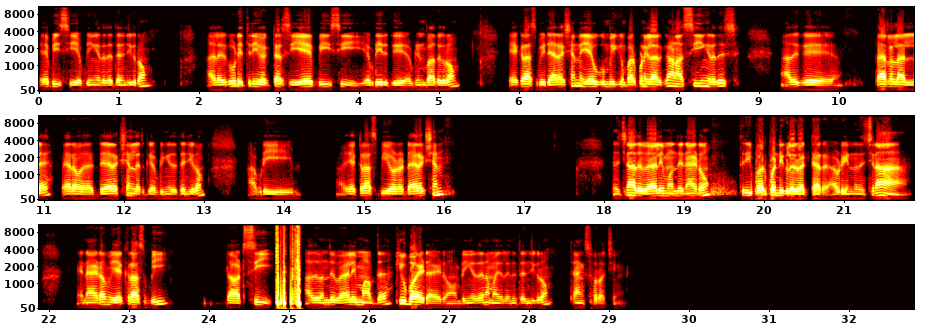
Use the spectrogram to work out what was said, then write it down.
ஏபிசி அப்படிங்கிறத தெரிஞ்சுக்கிறோம். அதில் இருக்கக்கூடிய த்ரீ வெக்டர்ஸ் ஏபிசி எப்படி இருக்குது அப்படின்னு பார்த்துக்கிறோம். ஏ கிராஸ் பி டைரக்ஷன் ஏவுக்கும் பிக்கும் பர்பனிலாக இருக்குது ஆனால் சிங்கிறது அதுக்கு பேரலாக இல்லை வேறு டைரக்ஷனில் இருக்குது அப்படிங்கிறத தெரிஞ்சுக்கிறோம். அப்படி ஏ கிராஸ் பியோட டைரக்ஷன் இருந்துச்சுன்னா அது வேல்யூம் வந்து என்ன ஆகிடும் த்ரீ பர்பண்டிகுலர் வெக்டர் அப்படின்னு இருந்துச்சுன்னா என்ன ஆகிடும் A cross B dot C அது வந்து வேல்யூம் ஆஃப் த கியூபாய்டு ஆகிடும் அப்படிங்கிறத நம்ம இதுலேருந்து தெரிஞ்சுக்கிறோம். தேங்க்ஸ் ஃபார் வாட்சிங்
